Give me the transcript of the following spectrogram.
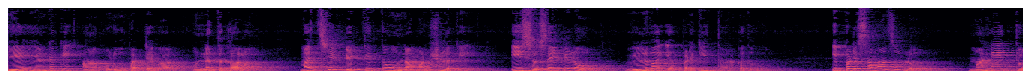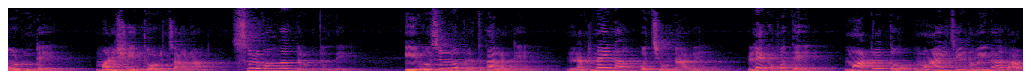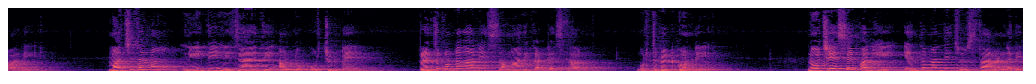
ఏ ఎండకి ఆ గొడుగు పట్టేవారు ఉన్నంతకాలం. మంచి వ్యక్తిత్వం ఉన్న మనుషులకి ఈ సొసైటీలో విలువ ఎప్పటికీ దొరకదు. ఇప్పటి సమాజంలో మనీ తోడుంటే మనిషి తోడు చాలా సులభంగా దొరుకుతుంది. ఈ రోజుల్లో బ్రతకాలంటే నటనైనా వచ్చి ఉండాలి లేకపోతే మాటలతో మాయ చేయడమైనా రావాలి. మంచితనం నీతి నిజాయితీ అంటూ కూర్చుంటే బ్రతుకుండగానే సమాధి కట్టేస్తారు. గుర్తుపెట్టుకోండి. నువ్వు చేసే పని ఎంతమంది చూస్తారన్నది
